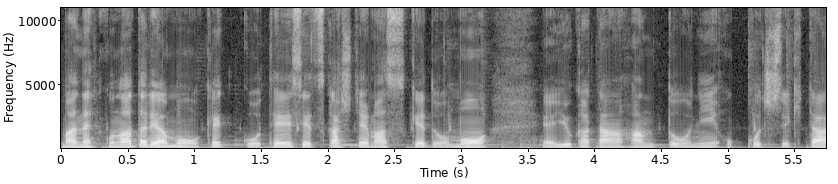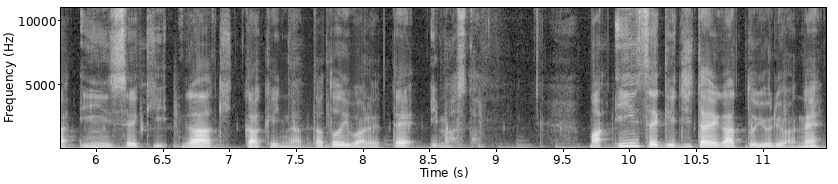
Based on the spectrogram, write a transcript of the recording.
まあね、この辺りはもう結構定説化してますけども、えユカタン半島に落っこちてきた隕石がきっかけになったと言われていますと。まあ、隕石自体がというよりはね、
